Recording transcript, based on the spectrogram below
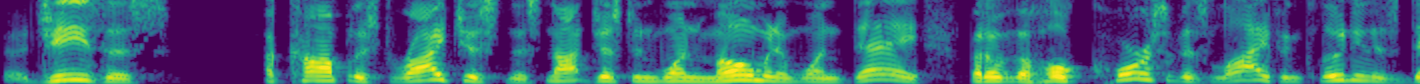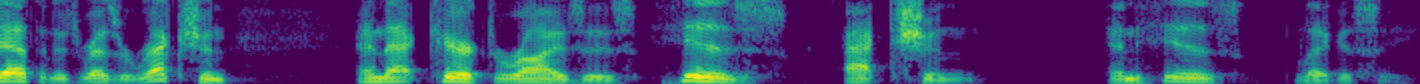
Uh, Jesus accomplished righteousness not just in one moment and one day, but over the whole course of his life, including his death and his resurrection. And that characterizes his action and his legacy.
